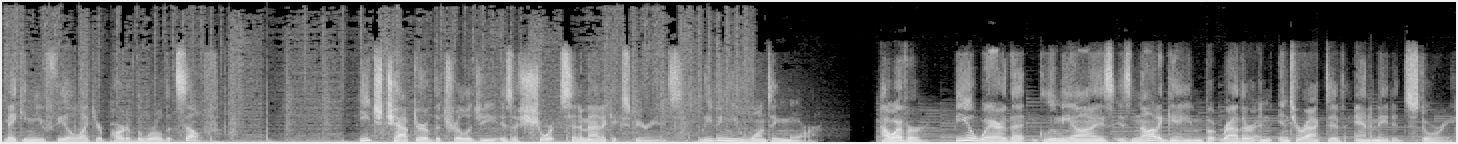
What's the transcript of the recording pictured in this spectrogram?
making you feel like you're part of the world itself. Each chapter of the trilogy is a short cinematic experience, leaving you wanting more. However, be aware that Gloomy Eyes is not a game, but rather an interactive animated story.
